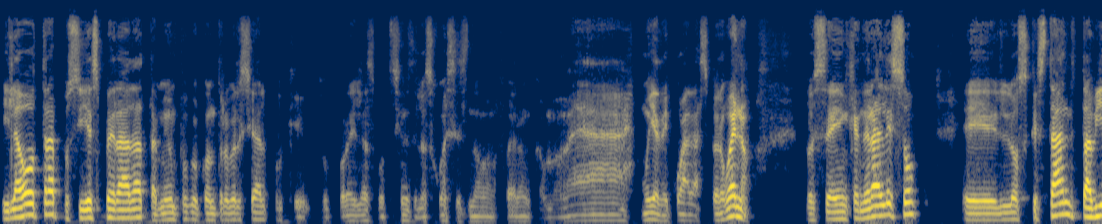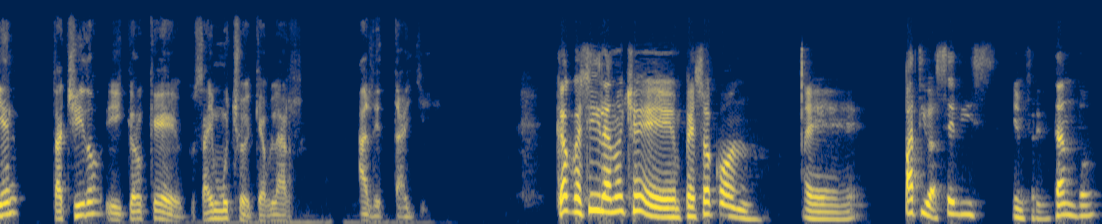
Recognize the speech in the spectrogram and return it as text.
Y la otra, pues sí esperada, también un poco controversial, porque pues, por ahí las votaciones de los jueces no fueron como ah, muy adecuadas. Pero bueno, pues en general eso, eh, los que están, está bien, está chido, y creo que pues hay mucho de qué hablar a detalle. Creo que sí, la noche empezó con eh, Vaselis enfrentando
